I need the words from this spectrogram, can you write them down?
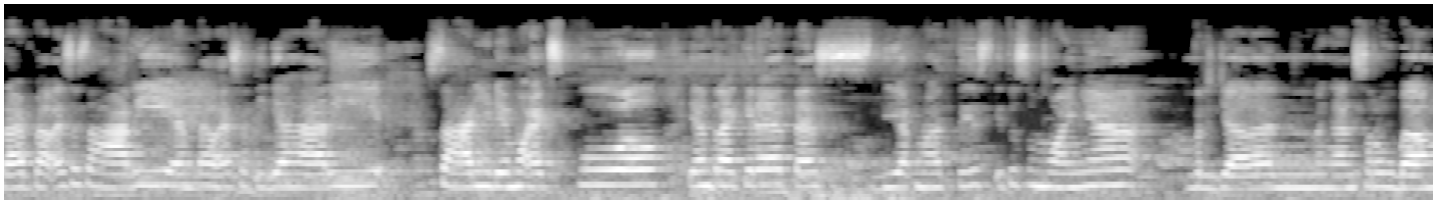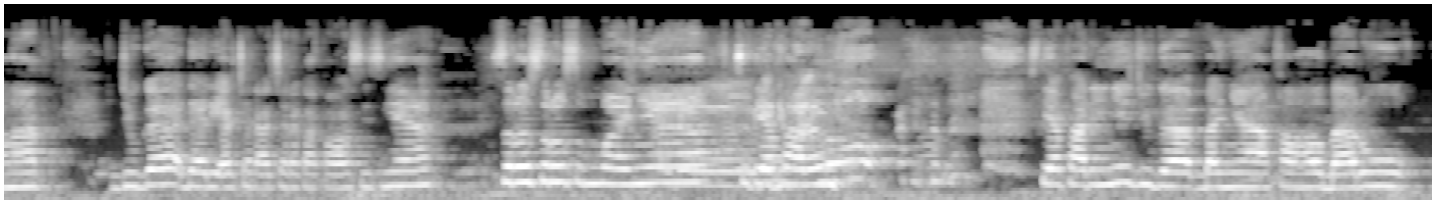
PLS sehari, MPLS tiga hari, seharinya demo ekskul, yang terakhirnya tes diagnotis itu semuanya berjalan dengan seru banget. Juga dari acara-acara kakak osisnya seru-seru semuanya. setiap hari, setiap harinya juga banyak hal-hal baru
